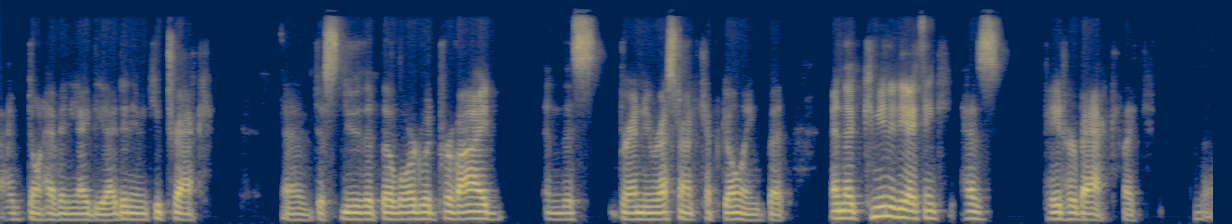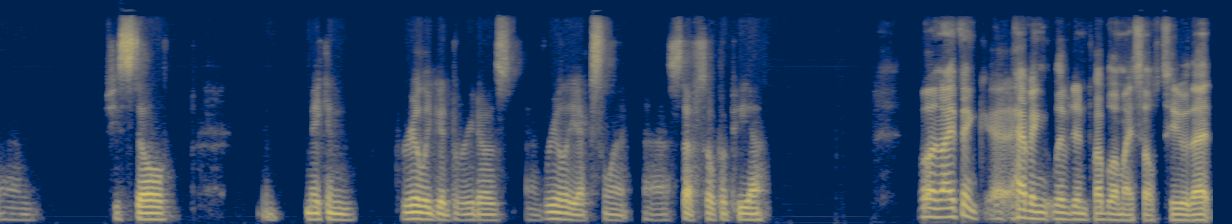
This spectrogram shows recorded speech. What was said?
I don't have any idea. I didn't even keep track. Uh, just knew that the Lord would provide and this brand new restaurant kept going but and the community i think has paid her back like um, she's still making really good burritos uh, really excellent uh, stuffed sopapilla well, and I think uh, having lived in Pueblo myself too, that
